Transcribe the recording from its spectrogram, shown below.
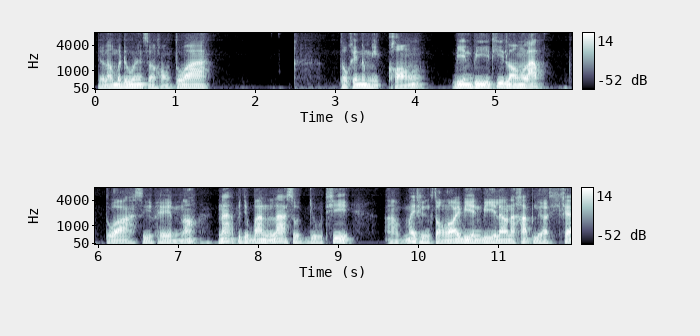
เดี๋ยวเรามาดูในส่วนของตัวโทเค็นมิกของ BNB ที่รองรับตัว c p a n เนาะณปัจจุบันล่าสุดอยู่ที่ไม่ถึง 200 BNB แล้วนะครับ เหลือแค่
